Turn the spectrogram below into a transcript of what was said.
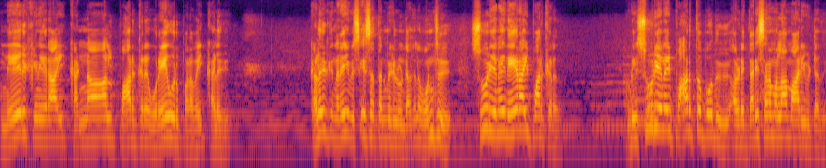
நேருக்கு நேராய் கண்ணால் பார்க்கிற ஒரே ஒரு பறவை கழுகு. கழுகுக்கு நிறைய விசேஷ தன்மைகள் உண்டு. அதில் ஒன்று சூரியனை நேராய் பார்க்கிறது. அப்படி சூரியனை பார்த்தபோது அவருடைய தரிசனமெல்லாம் மாறிவிட்டது.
